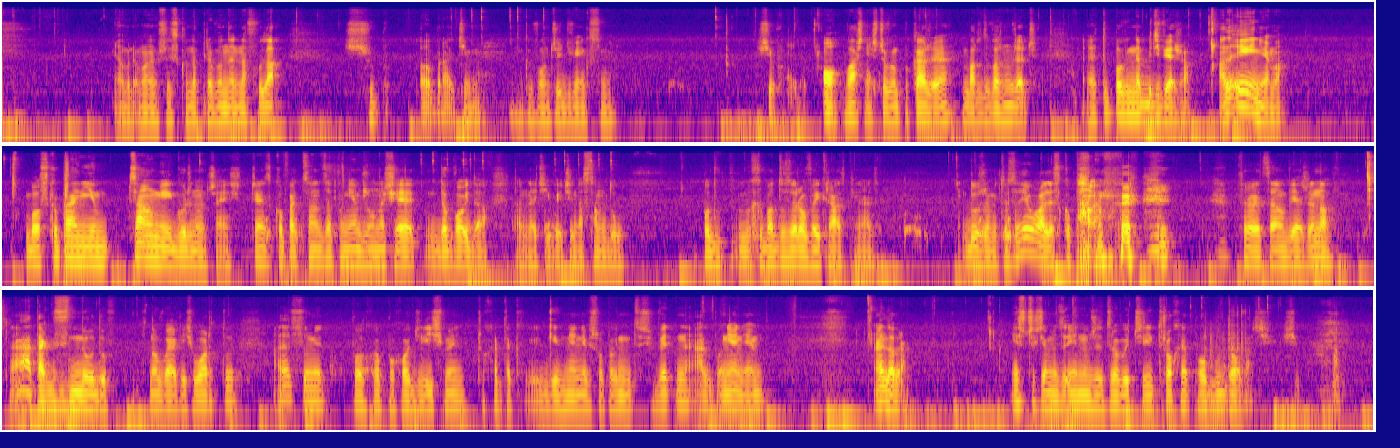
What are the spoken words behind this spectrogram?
Dobra, mamy wszystko naprawione na fulla. Siup. Dobra, idziemy. Włączyć dźwięk w sumie. Siup. O, właśnie, jeszcze wam pokażę bardzo ważną rzecz. E, tu powinna być wieża, ale jej nie ma. Bo skopałem ją całą jej górną część. Chciałem skopać całą, zapomniałem, że ona się do Wojda tam leci, wiecie, na sam dół. Pod, chyba do zerowej kratki nawet. Dużo mi to zajęło, ale skopałem. Prawie całą wieżę, no. A tak z nudów. Znowu jakiś World Tour, ale w sumie po, pochodziliśmy. Trochę tak gównianie wyszło pewnie coś wytnę, albo nie, nie wiem. Ale dobra. Jeszcze chciałbym jedną rzecz zrobić, czyli trochę pobudować.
